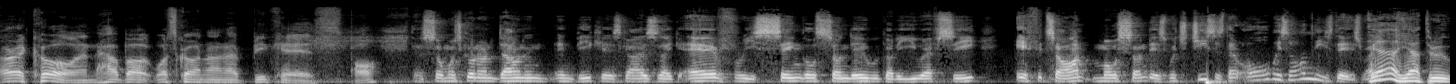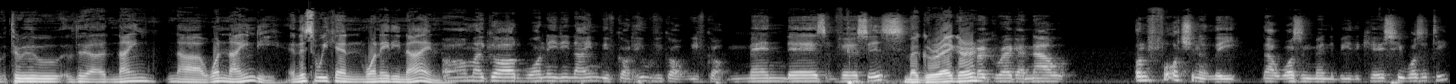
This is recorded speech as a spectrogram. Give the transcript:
All right, cool. And how about what's going on at BK's, Paul? There's so much going on down in, in BK's, guys. Like every single Sunday, we've got a UFC. If it's on, most Sundays, which, Jesus, they're always on these days, right? Yeah, yeah, through through the uh, nine uh, 190 and this weekend 189. Oh my God, 189. We've got who? We've got we've got Mendes versus McGregor. McGregor. Now, unfortunately, that wasn't meant to be the case. Who was it? D?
